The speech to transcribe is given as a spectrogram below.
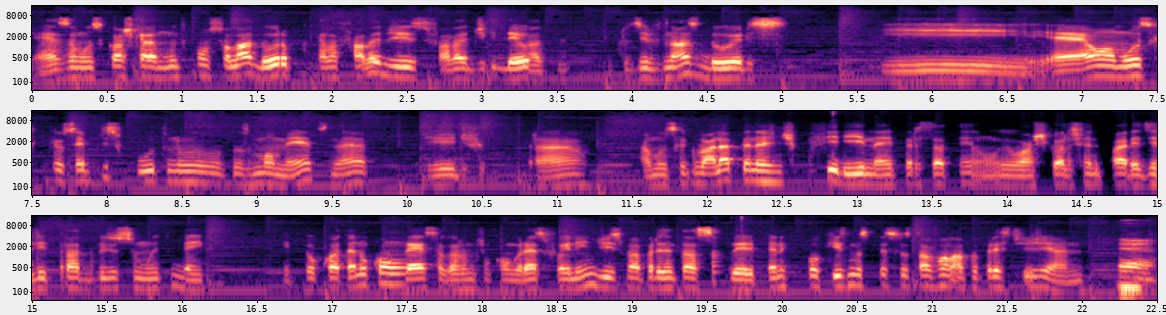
Essa música eu acho que ela é muito consoladora, porque ela fala disso, fala de Deus, inclusive nas dores. E é uma música que eu sempre escuto no, nos momentos, né, de dificuldade. A música que vale a pena a gente conferir, né, e prestar atenção. Eu acho que o Alexandre Paredes, ele traduz isso muito bem. Ele tocou até no congresso, agora no último congresso, foi lindíssima a apresentação dele. Pena que pouquíssimas pessoas estavam lá para prestigiar, né? É.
